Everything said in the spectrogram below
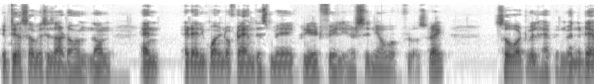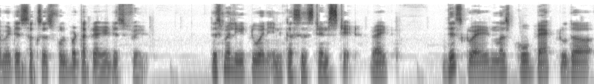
If their services are down down and at any point of time this may create failures in your workflows right? So what will happen? When the debit is successful but the credit is failed this may lead to an inconsistent state right? This credit must go back to the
